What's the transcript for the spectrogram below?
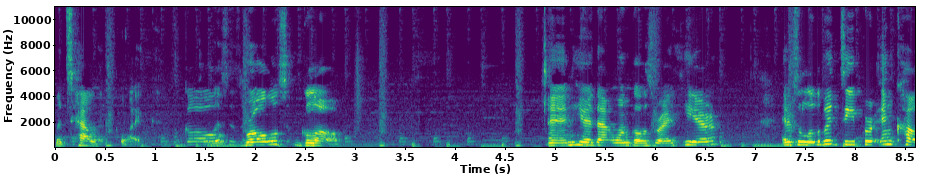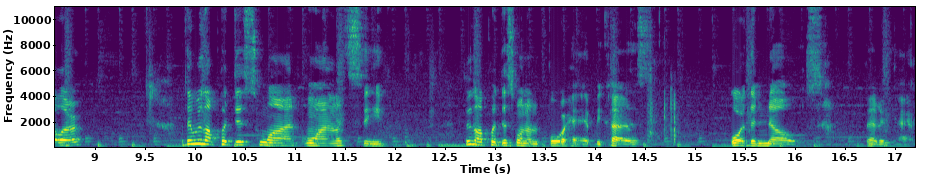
metallic like. So this is Rose Glow. And here that one goes right here. And it's a little bit deeper in color. Then we're gonna put this one on, let's see. We're gonna put this one on the forehead because, or the nose, better yet.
